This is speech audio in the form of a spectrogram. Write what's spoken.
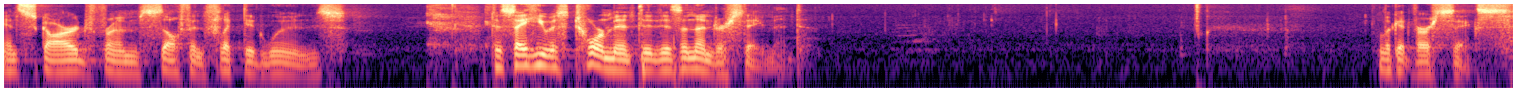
and scarred from self inflicted wounds. To say he was tormented is an understatement. Look at verse 6.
